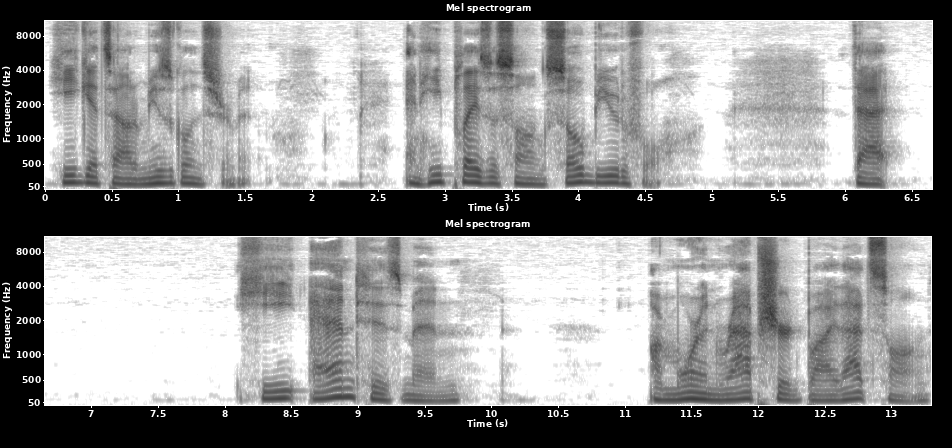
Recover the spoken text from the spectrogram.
He gets out a musical instrument and he plays a song so beautiful that he and his men are more enraptured by that song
